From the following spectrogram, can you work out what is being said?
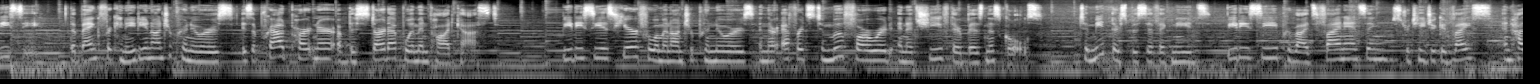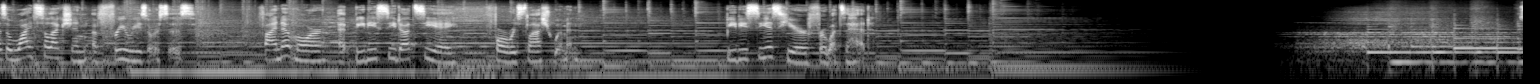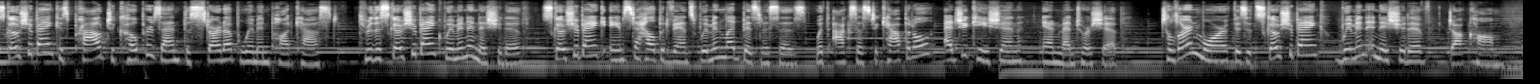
BDC, the Bank for Canadian Entrepreneurs, is a proud partner of the Startup Women podcast. BDC is here for women entrepreneurs in their efforts to move forward and achieve their business goals. To meet their specific needs, BDC provides financing, strategic advice, and has a wide selection of free resources. Find out more at bdc.ca forward slash women. BDC is here for what's ahead. Scotiabank is proud to co present the Startup Women podcast. Through the Scotiabank Women Initiative, Scotiabank aims to help advance women led businesses with access to capital, education, and mentorship. To learn more, visit ScotiabankWomenInitiative.com.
